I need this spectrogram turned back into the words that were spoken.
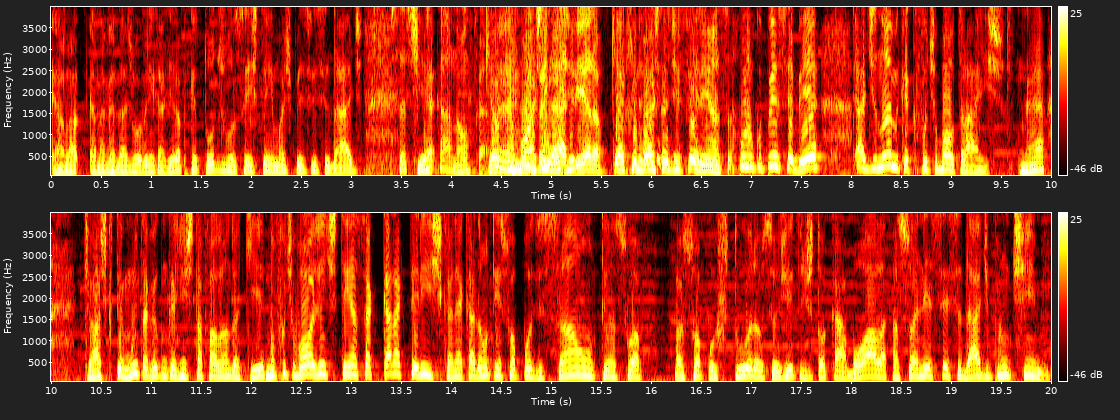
Ela é, na verdade, uma brincadeira porque todos vocês têm uma especificidade. Não precisa é- explicar, não, cara. Que é o que mostra, a, di- Brincadeira. que é a que mostra a diferença. O público perceber a dinâmica que o futebol traz, né? Que eu acho que tem muito a ver com o que a gente está falando aqui. No futebol a gente tem essa característica, né? Cada um tem sua posição, tem a sua a sua postura, o seu jeito de tocar a bola, a sua necessidade para um time.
